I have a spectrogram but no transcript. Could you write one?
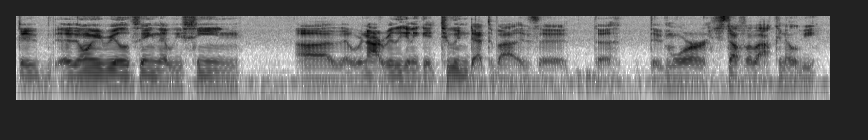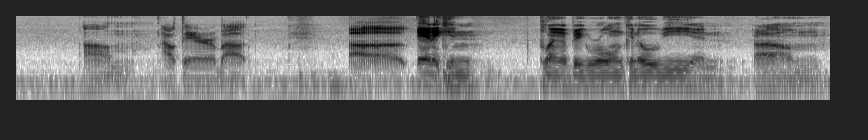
the the only real thing that we've seen uh, that we're not really going to get too in depth about is the the there's more stuff about Kenobi um, out there about uh, Anakin playing a big role in Kenobi and um,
